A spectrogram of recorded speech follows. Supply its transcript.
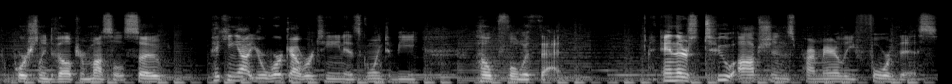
proportionally develop your muscles, so picking out your workout routine is going to be helpful with that. And there's two options primarily for this.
